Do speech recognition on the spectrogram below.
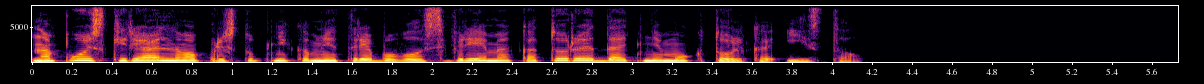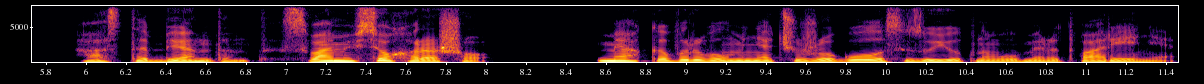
На поиски реального преступника мне требовалось время, которое дать мне мог только Истол. «Аста Бендент, с вами все хорошо», — мягко вырвал меня чужой голос из уютного умиротворения.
